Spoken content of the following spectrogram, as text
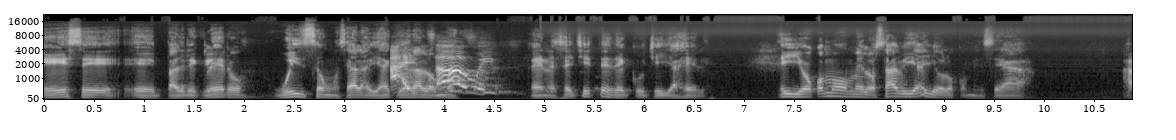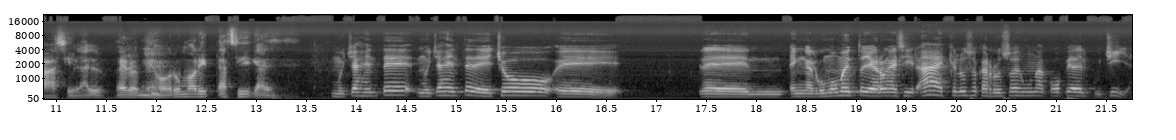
Ese, eh, Padre Clero, Wilson, o sea, la vieja que era los ah, güey. Bueno, ese chiste es de Cuchilla L. Y yo como me lo sabía, yo lo comencé a, a vacilarlo. Pero el mejor humorista sí que... Mucha gente, mucha gente, de hecho, eh, en, en algún momento llegaron a decir, ah, es que el uso Carruso es una copia del Cuchilla.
